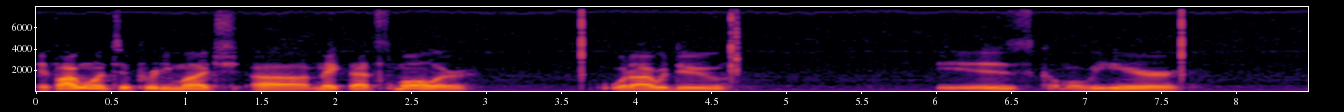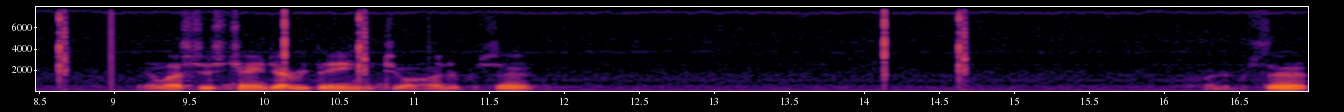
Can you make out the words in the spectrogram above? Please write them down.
if I want to pretty much uh, make that smaller, what I would do is come over here and let's just change everything to 100%. Percent.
